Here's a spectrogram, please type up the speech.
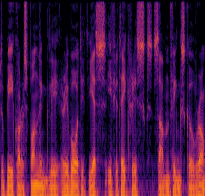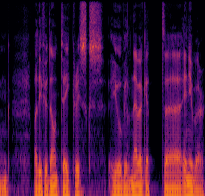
to be correspondingly rewarded. Yes, if you take risks, some things go wrong, but if you don't take risks, you will never get uh, anywhere.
